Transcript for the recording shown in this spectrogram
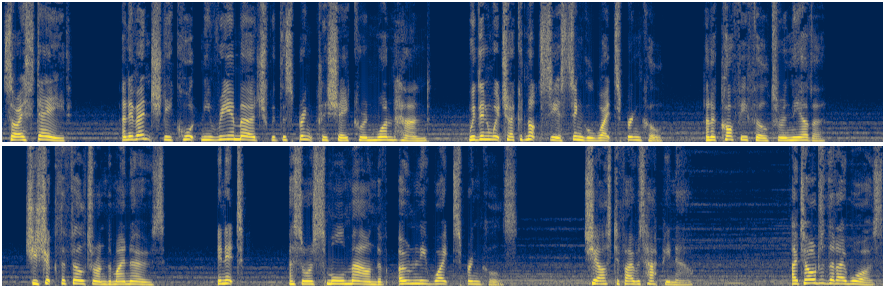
So I stayed, and eventually Courtney re emerged with the sprinkler shaker in one hand, within which I could not see a single white sprinkle and a coffee filter in the other. She shook the filter under my nose. In it, I saw a small mound of only white sprinkles. She asked if I was happy now. I told her that I was.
